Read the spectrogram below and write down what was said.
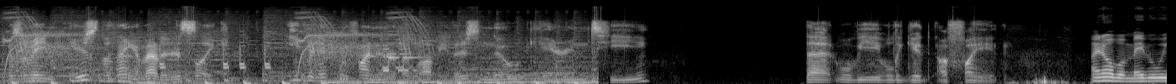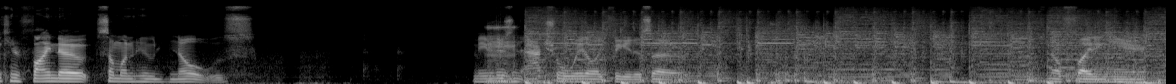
Because, I mean, here's the thing about it, it's like, even if we find another lobby, there's no guarantee that we'll be able to get a fight. I know, but maybe we can find out someone who knows. Maybe there's hmm. an actual way to like figure this out. There's no fighting here.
